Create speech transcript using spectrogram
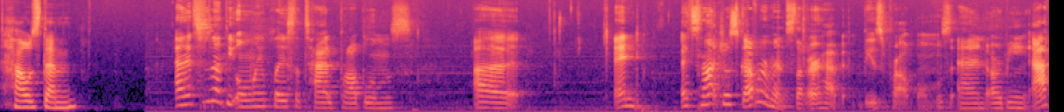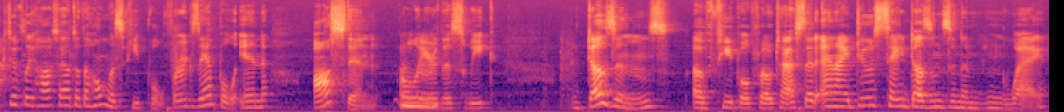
house them and this isn't the only place that's had problems uh, and it's not just governments that are having these problems and are being actively hostile to the homeless people. For example, in Austin earlier mm-hmm. this week, dozens of people protested, and I do say dozens in a mean way.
